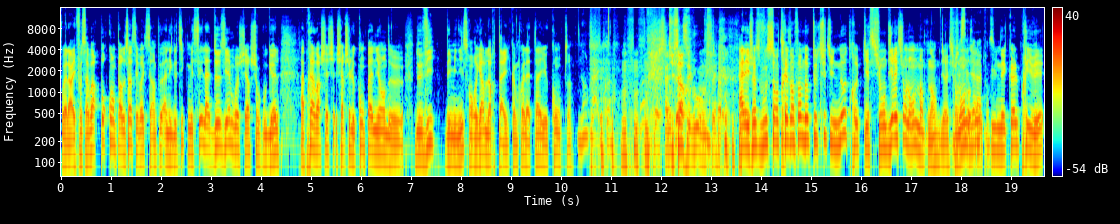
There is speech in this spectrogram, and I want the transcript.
Voilà, il faut savoir pourquoi on parle de ça. C'est vrai que c'est un peu anecdotique, mais c'est la deuxième recherche sur Google. Après avoir cher- cherché le compagnon de vie des ministres, on regarde leur taille. Comme quoi la taille compte. N'importe quoi. Anne-Claire, sors. c'est vous, on le sait. Allez, je vous sens très en forme. Donc tout de suite une autre question. Direction Londres maintenant. Direction Je sais Londres où une école privée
